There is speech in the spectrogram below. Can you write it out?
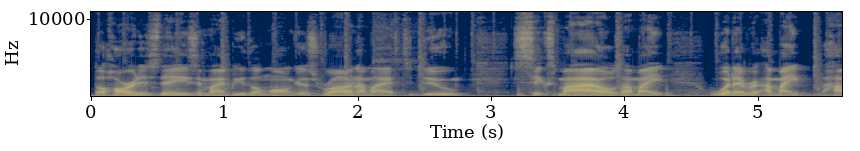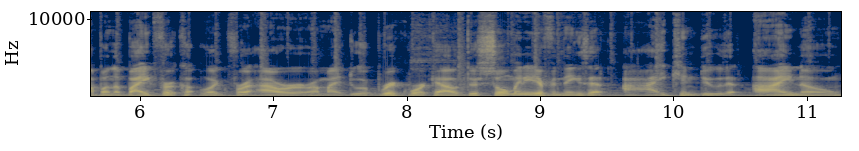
the hardest days. It might be the longest run. I might have to do six miles. I might whatever. I might hop on the bike for a, couple, like for an hour, or I might do a brick workout. There's so many different things that I can do that I know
